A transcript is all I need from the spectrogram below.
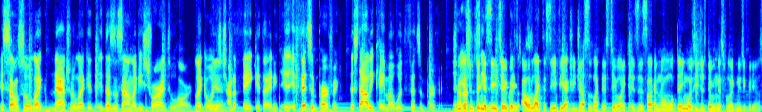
it sounds so like natural like it, it doesn't sound like he's trying too hard like oh he's trying to fake it or anything it, it fits him perfect the style he came up with fits him perfect It'd be interesting to see too, because I would like to see if he actually dresses like this too. Like, is this like a normal thing, or is he just doing this for like music videos?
